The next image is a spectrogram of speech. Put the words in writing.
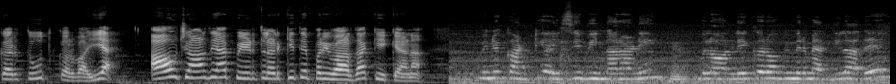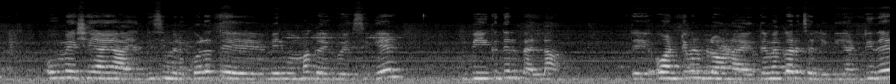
ਕਰਤੂਤ ਕਰਵਾਈ ਹੈ। ਆਓ ਜਾਣਦੇ ਹਾਂ ਪੀੜਤ ਲੜਕੀ ਤੇ ਪਰਿਵਾਰ ਦਾ ਕੀ ਕਹਿਣਾ। ਮੈਨੂੰ ਇੱਕ ਆਂਟੀ ਆਈ ਸੀ ਵੀਨਾ ਰਾਣੀ ਬੁਲਾਉਣ ਲਈ ਘਰੋਂ ਵੀ ਮੇਰੇ ਮਹਿੰਦੀ ਲਾ ਦੇ। ਉਹ ਹਮੇਸ਼ਾ ਆਏ ਆ ਜਾਂਦੀ ਸੀ ਮੇਰੇ ਕੋਲ ਤੇ ਮੇਰੀ ਮੰਮਾ ਗਏ ਹੋਏ ਸੀਗੇ 20 ਕੁ ਦਿਨ ਪਹਿਲਾਂ। ਤੇ ਉਹ ਆਂਟੀ ਮੈਨੂੰ ਬੁਲਾਉਣ ਆਏ ਤੇ ਮੈਂ ਘਰ ਚਲੀ ਗਈ ਆਂਟੀ ਦੇ।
